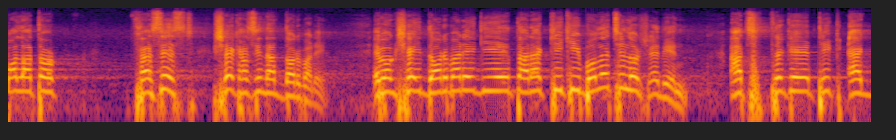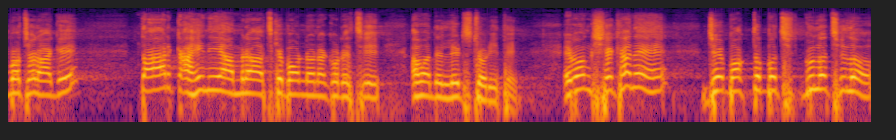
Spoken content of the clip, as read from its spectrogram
পলাতক ফ্যাসিস্ট শেখ হাসিনার দরবারে। এবং সেই দরবারে গিয়ে তারা কি কি বলেছিল সেদিন? আজ থেকে ঠিক এক বছর আগে তার কাহিনী আমরা আজকে বর্ণনা করেছি আমাদের লিড স্টোরিতে। এবং সেখানে যে বক্তব্যগুলো ছিল,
